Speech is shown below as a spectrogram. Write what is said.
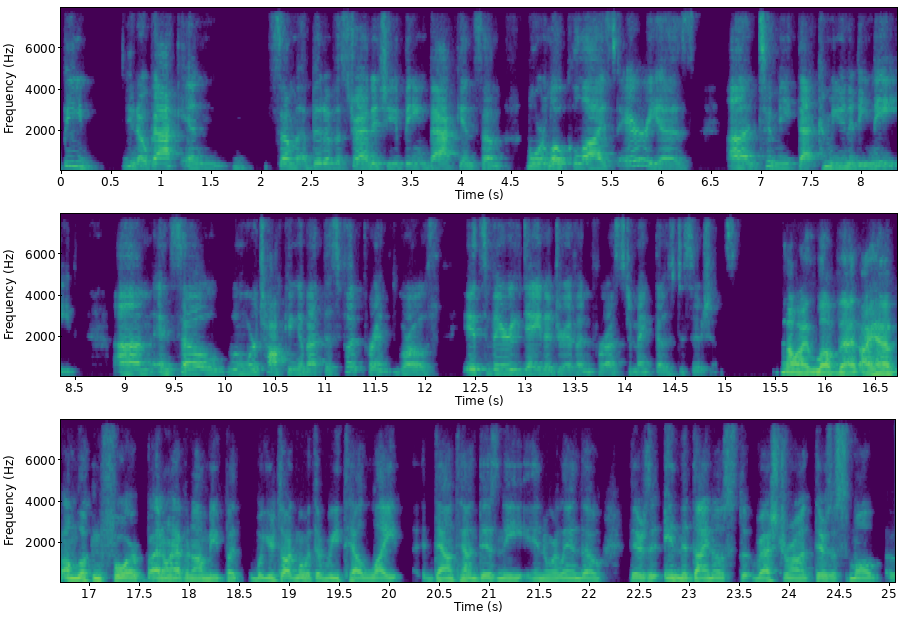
be you know back in some a bit of a strategy of being back in some more localized areas uh, to meet that community need um, and so when we're talking about this footprint growth it's very data driven for us to make those decisions no, I love that. I have. I'm looking for. I don't have it on me, but what you're talking about with the retail light downtown Disney in Orlando. There's a, in the Dino st- restaurant. There's a small uh,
